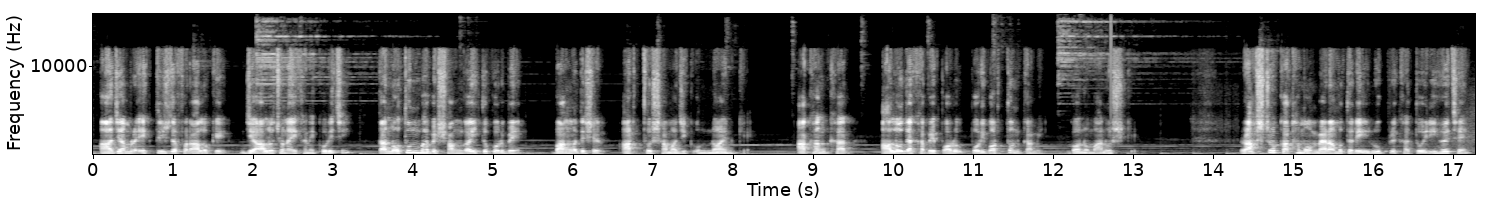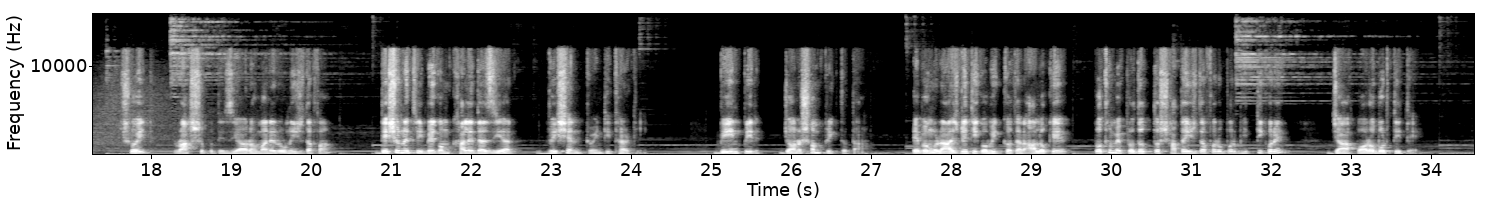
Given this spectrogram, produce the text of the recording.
আজ আমরা একত্রিশ দফার আলোকে যে আলোচনা এখানে করেছি, তা নতুনভাবে সংজ্ঞায়িত করবে বাংলাদেশের আর্থ সামাজিক উন্নয়নকে। আকাঙ্ক্ষার আলো দেখাবে পর- পরিবর্তনকামী গণমানুষকে। রাষ্ট্র কাঠামো মেরামতের এই রূপরেখা তৈরি হয়েছে শহীদ রাষ্ট্রপতি জিয়া রহমানের উনিশ দফা, দেশনেত্রী বেগম খালেদা জিয়ার ভিশন টোয়েন্টি থার্টি, বিএনপির জনসম্পৃক্ততা এবং রাজনৈতিক অভিজ্ঞতার আলোকে প্রথমে প্রদত্ত সাতাইশ দফার উপর ভিত্তি করে, যা পরবর্তীতে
